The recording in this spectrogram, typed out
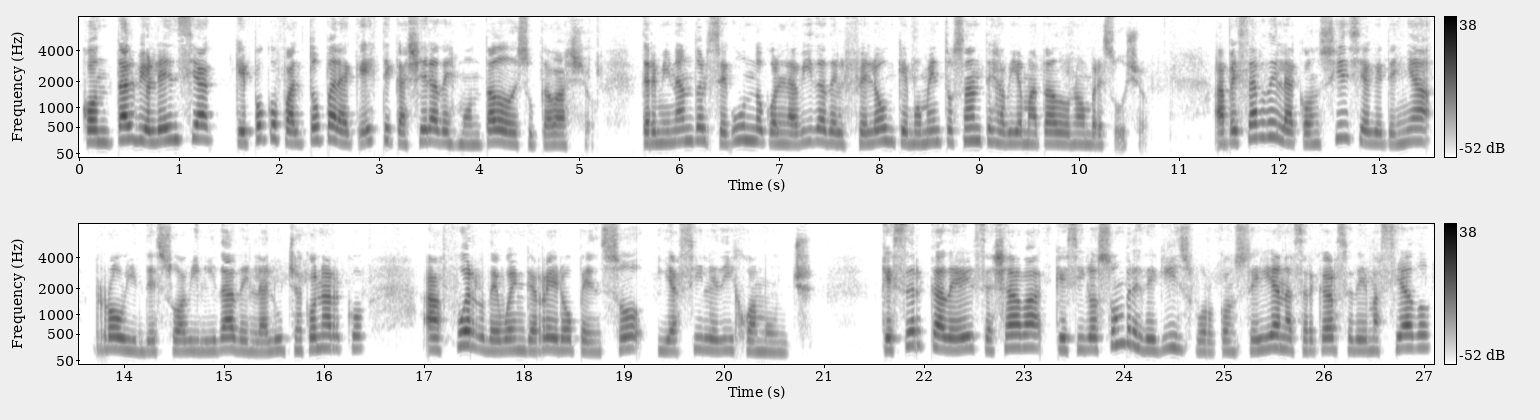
con tal violencia que poco faltó para que éste cayera desmontado de su caballo, terminando el segundo con la vida del felón que momentos antes había matado a un hombre suyo. A pesar de la conciencia que tenía Robin de su habilidad en la lucha con arco, a fuer de buen guerrero pensó y así le dijo a Munch, que cerca de él se hallaba que si los hombres de Ginsburg conseguían acercarse demasiado,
